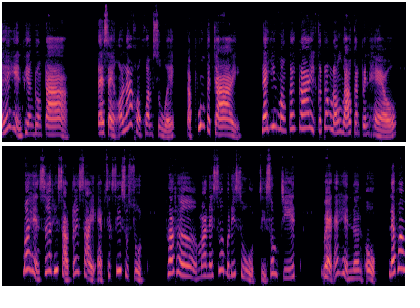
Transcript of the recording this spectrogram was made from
ยให้เห็นเพียงดวงตาแต่แสงออร่าของความสวย กับพุ่งกระจาย และยิ่งมองใกล้ๆ ก็ต้องร้องว้าวกันเป็นแถว เมื่อเห็นเสื้อที่สาวเต้ยใส่แอบเซ็กซี่สุดๆ เพราะเธอมาในเสื้อบริสูทสีส้มจี๊ดแหวกให้เห็นเนินอก และเพิ่ม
